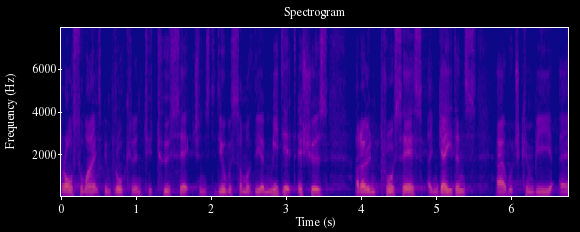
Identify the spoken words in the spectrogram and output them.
but also why it's been broken into two sections to deal with some of the immediate issues around process and guidance, uh, which can be uh,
